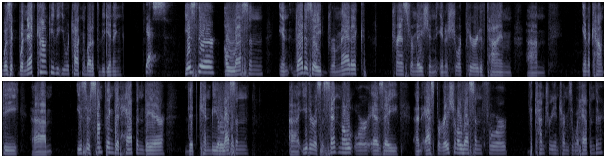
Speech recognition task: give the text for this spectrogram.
was it Gwinnett County that you were talking about at the beginning? Yes. Is there a lesson in that is a dramatic transformation in a short period of time um, in a county? Um, is there something that happened there that can be a lesson, uh, either as a sentinel or as a an aspirational lesson for the country in terms of what happened there?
